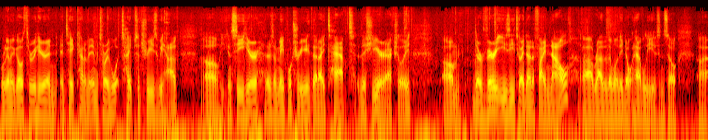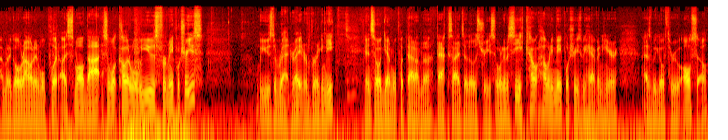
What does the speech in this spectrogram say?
we're gonna go through here and, and take kind of an inventory of what types of trees we have. Uh, you can see here, there's a maple tree that I tapped this year actually. Um, they're very easy to identify now uh, rather than when they don't have leaves. And so uh, I'm gonna go around and we'll put a small dot. So what color will we use for maple trees? We use the red, right, or burgundy. And so again, we'll put that on the back sides of those trees. So we're gonna see, count how many maple trees we have in here as we go through also.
